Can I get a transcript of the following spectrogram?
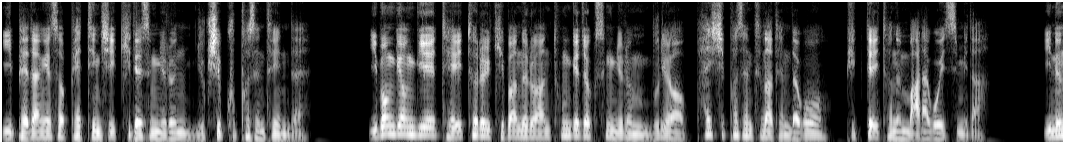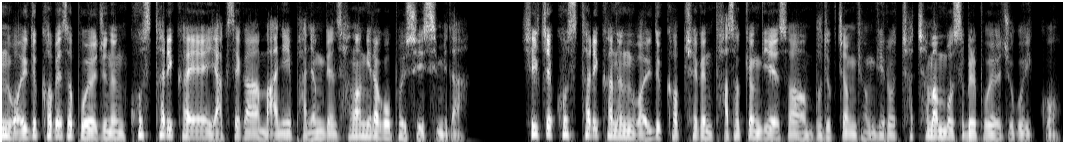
이 배당에서 배팅 시 기대 승률은 69%인데 이번 경기의 데이터를 기반으로 한 통계적 승률은 무려 80%나 된다고 빅데이터는 말하고 있습니다. 이는 월드컵에서 보여주는 코스타리카의 약세가 많이 반영된 상황이라고 볼 수 있습니다. 실제 코스타리카는 월드컵 최근 5경기에서 무득점 경기로 처참한 모습을 보여주고 있고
